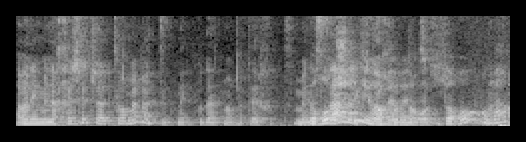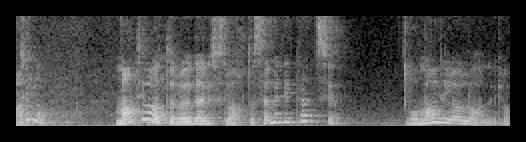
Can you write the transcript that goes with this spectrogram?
אבל אני מנחשת שאת אומרת את נקודת מבטך. את מנסה לפתוח לו את הראש. ברור, נכון. אמרתי לו. אמרתי לו, אתה לא יודע לסלוח, תעשה מדיטציה. הוא אמר לי, לא, לא, אני לא...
